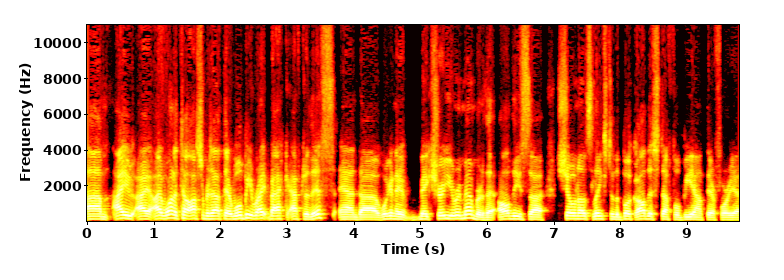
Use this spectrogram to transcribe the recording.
Um, I, I, I want to tell Awesomers out there, we'll be right back after this, and uh, we're going to make sure you remember that all these uh, show notes, links to the book, all this stuff will be out there for you,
